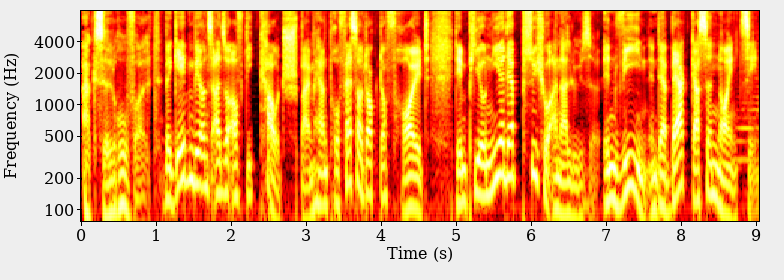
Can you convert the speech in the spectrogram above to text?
Axel Rowold. Begeben wir uns also auf die Couch beim Herrn Professor Dr. Freud, dem Pionier der Psychoanalyse, in Wien in der Berggasse 19.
